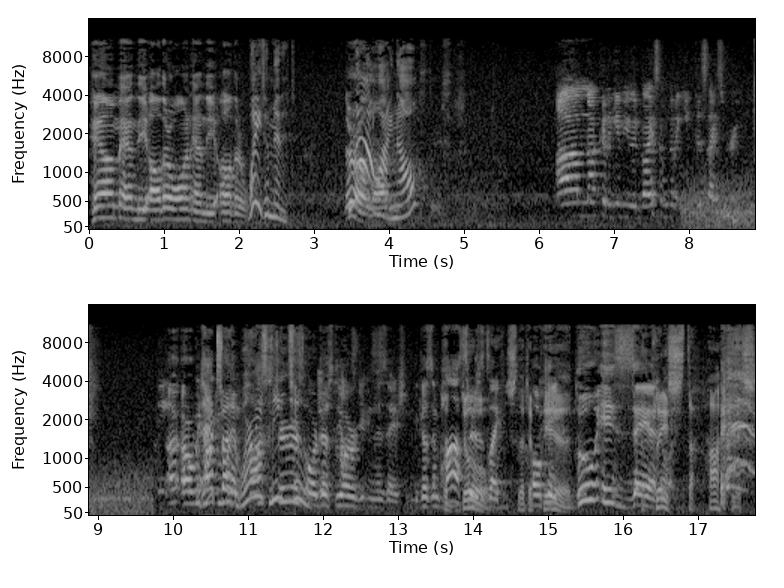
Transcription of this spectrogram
Him and the other one and the other one. Wait a minute. There are a Now lot I know. Imposters. I'm not gonna give you advice. I'm gonna eat this ice cream. Are, are we That's talking about what worries me, imposters or just the organization? Because imposters is like, doors that okay, appeared. who is Xehanort? place the heartless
